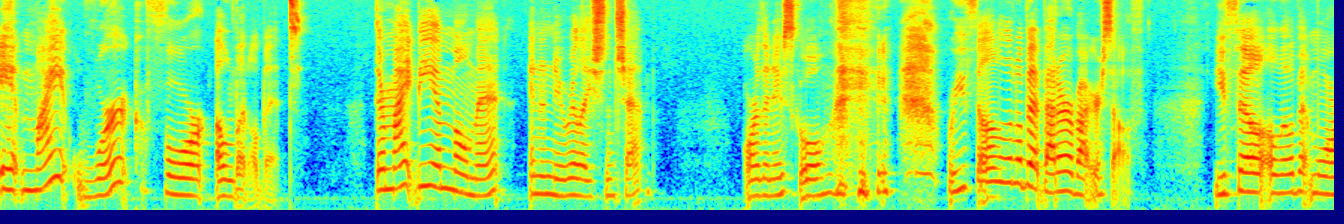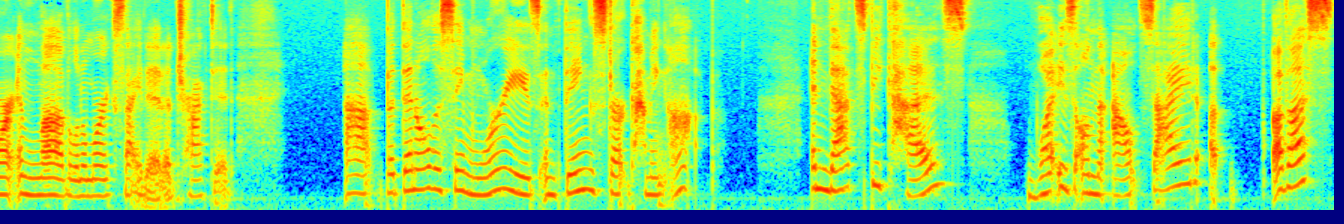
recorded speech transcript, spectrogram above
it might work for a little bit. There might be a moment in a new relationship or the new school where you feel a little bit better about yourself. You feel a little bit more in love, a little more excited, attracted. Uh, but then all the same worries and things start coming up. And that's because what is on the outside of us,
